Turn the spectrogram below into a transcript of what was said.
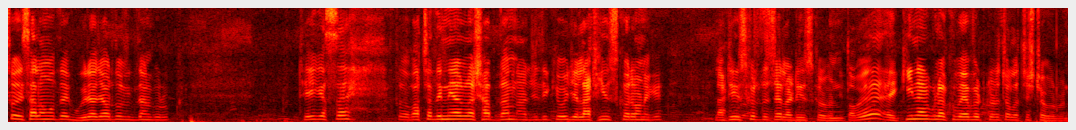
সই সালামতে ঘুরে যাওয়ার তো বিজ্ঞান করুক। ঠিক আছে? তো বাচ্চাদের নিয়ে আসলে সাবধান। আর যদি কেউ যে লাঠি ইউজ করে অনেকে, লাঠি ইউজ করতে চায় লাঠি ইউজ করবেন। তবে এই কিনারগুলো খুব অ্যাভয়েড করে চলার চেষ্টা করবেন।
